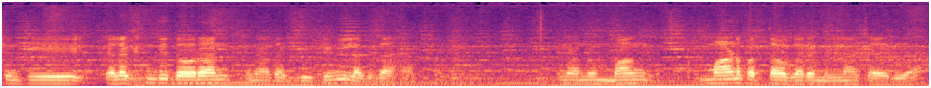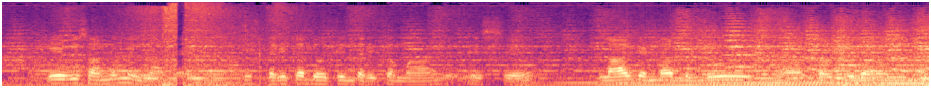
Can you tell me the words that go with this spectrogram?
ਕਿਉਂਕਿ ਇਲੈਕਸ਼ਨ ਦੇ ਦੌਰਾਨ ਇਹਨਾਂ ਦਾ ਡਿਊਟੀ ਵੀ ਲੱਗਦਾ ਹੈ। ਇਹਨਾਂ ਨੂੰ ਮੰਗ, ਮਾਣ ਪੱਤਾ ਵਗੈਰਾ ਮਿਲਣਾ ਚਾਹੀਦਾ ਇਹ ਵੀ ਸਾਨੂੰ ਮਿਲਣਾ ਚਾਹੀਦਾ ਇਸ ਤਰੀਕਾ ਦੋ ਤਿੰਨ ਤਰੀਕਾ ਮੰਗ ਇਸ ਲਾਲ ਝੰਡਾ ਬਿੰਦੂ ਚੌਕੀਦਾਰਾਂ ਨੂੰ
